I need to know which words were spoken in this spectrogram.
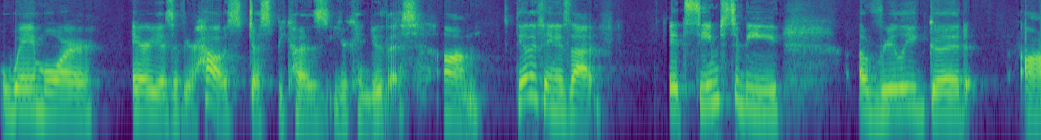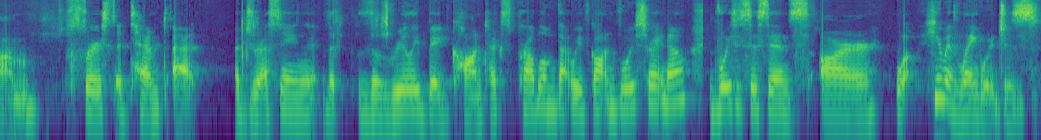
way more areas of your house just because you can do this. Um, the other thing is that it seems to be a really good um, first attempt at addressing the, the really big context problem that we've got in voice right now. Voice assistants are, well, human language is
